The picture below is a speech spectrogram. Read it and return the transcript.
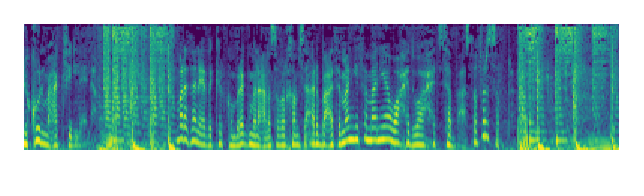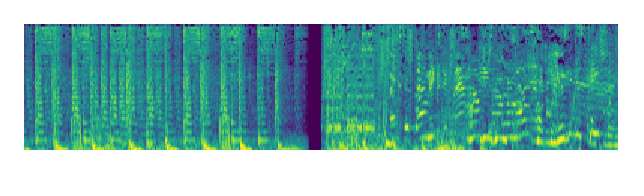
نكون معك في الليلة. مرة ثانية أذكركم رقمنا على صفر خمسة أربعة ثمانية, ثمانية واحد, واحد سبعة صفر صفر. Mix FM Saudi's number 1 music station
